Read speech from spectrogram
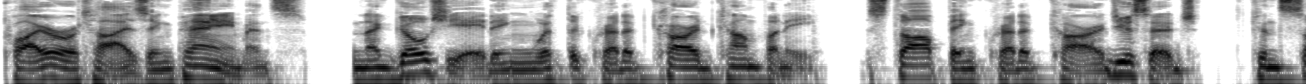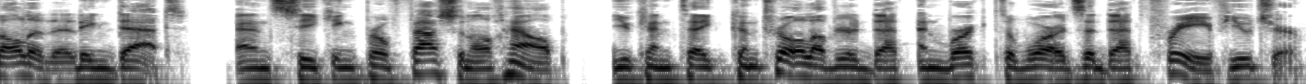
prioritizing payments, negotiating with the credit card company, stopping credit card usage, consolidating debt, and seeking professional help, you can take control of your debt and work towards a debt-free future.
